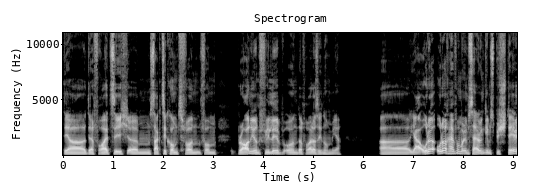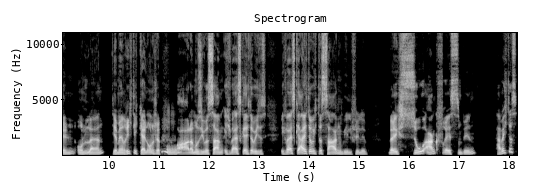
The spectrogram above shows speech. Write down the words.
der, der freut sich, ähm, sagt, sie kommt von, vom Brownie und Philipp und da freut er sich noch mehr. Äh, ja, oder, oder auch einfach mal im Siren Games bestellen, online. Die haben ja einen richtig geilen Online-Shop. Mhm. Oh, da muss ich was sagen. Ich weiß gar nicht, ob ich das, ich weiß gar nicht, ob ich das sagen will, Philipp. Weil ich so angefressen bin. Habe ich das?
